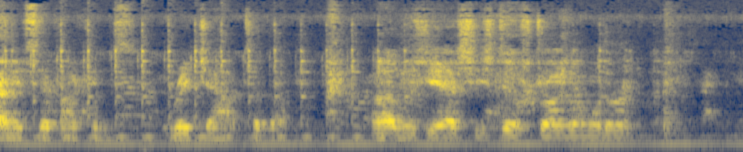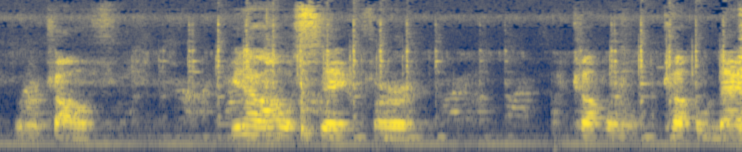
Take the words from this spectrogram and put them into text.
let me see if I can reach out to the others. Yeah, she's still struggling with her with her cough. You know, I was sick for a couple couple days,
